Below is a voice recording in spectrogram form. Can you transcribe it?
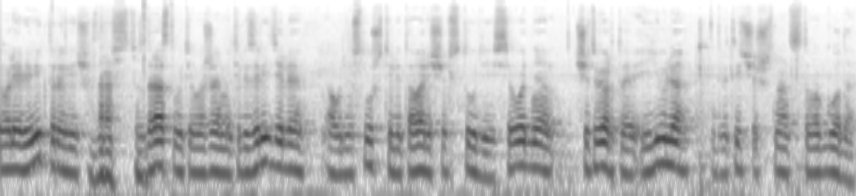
Валерий Викторович. Здравствуйте. Здравствуйте, уважаемые телезрители, аудиослушатели, товарищи в студии. Сегодня 4 июля 2016 года.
